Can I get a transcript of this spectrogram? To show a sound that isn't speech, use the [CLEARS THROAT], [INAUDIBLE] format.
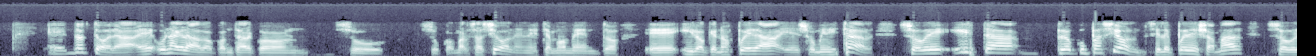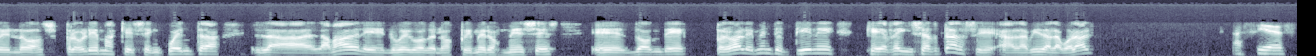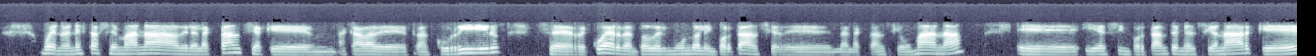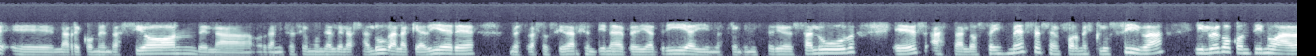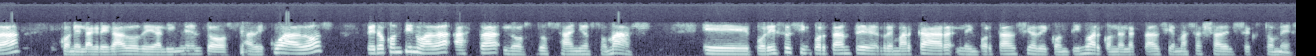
Eh, doctora, eh, un agrado contar con su, su conversación en este momento y lo que nos pueda suministrar sobre esta preocupación, se le puede llamar, sobre los problemas que se encuentra la, madre luego de los primeros meses, eh, donde probablemente tiene que reinsertarse a la vida laboral? Así es. Bueno, en esta semana de la lactancia que mm, acaba de transcurrir, se recuerda en todo el mundo la importancia de la lactancia humana eh, y es importante mencionar que eh, la recomendación de la Organización Mundial de la Salud a la que adhiere nuestra Sociedad Argentina de Pediatría y nuestro Ministerio de Salud es hasta los seis meses en forma exclusiva y luego continuada con el agregado de alimentos adecuados, pero continuada hasta los dos años o más. Eh, por eso es importante remarcar la importancia de continuar con la lactancia más allá del sexto mes.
